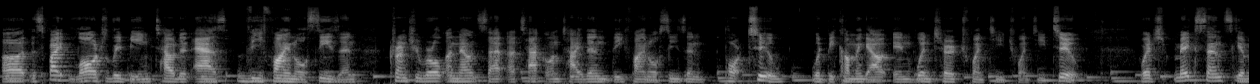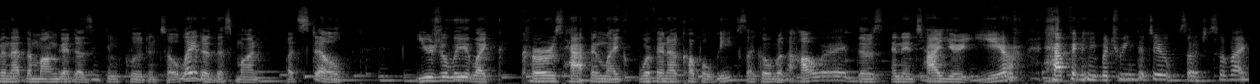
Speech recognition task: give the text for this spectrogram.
Uh, despite largely being touted as the final season, Crunchyroll announced that Attack on Titan, the final season part 2, would be coming out in winter 2022. Which makes sense given that the manga doesn't conclude until later this month, but still, usually like cours happen like within a couple weeks like over the holiday there's an entire year happening between the two so just of like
